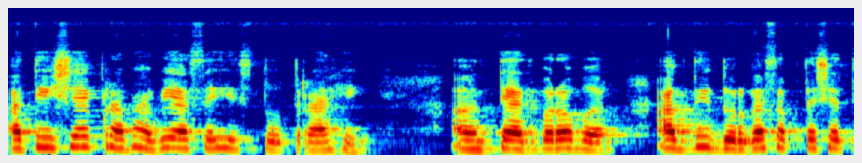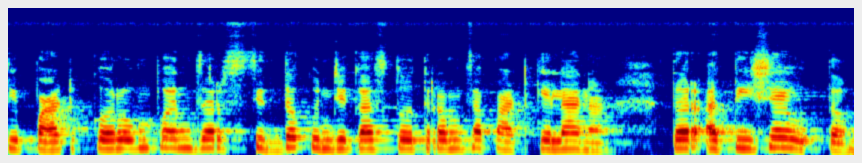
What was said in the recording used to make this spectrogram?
अतिशय प्रभावी असे हे स्तोत्र आहे. त्याचबरोबर अगदी दुर्गा सप्तशती पाठ करून पण जर सिद्ध कुंजिका स्तोत्रमचा पाठ केला ना तर अतिशय उत्तम.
